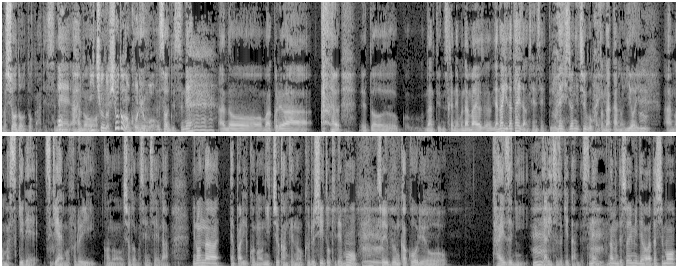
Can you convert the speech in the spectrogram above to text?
ば？書道とかですね。あの、日中の書道の交流も？うん、そうですね。あの、まあ、これは えっと、なんていうんですかね、名前を、柳田泰山先生っていうね、はい、非常に中国と仲の良い、はいうん、あの、まあ、好きで、付き合いも古い、この書道の先生が、いろんな、やっぱりこの日中関係の苦しい時でも、うん、そういう文化交流を絶えずにやり続けたんですね。うん、なのでそういう意味では私も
